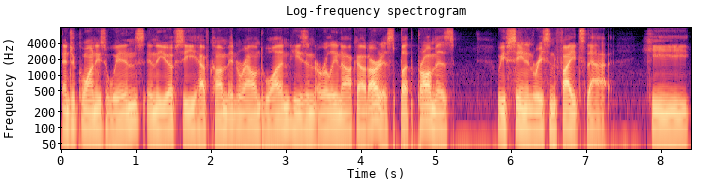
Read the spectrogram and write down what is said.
Njokuani's wins in the UFC have come in round one. He's an early knockout artist, but the problem is we've seen in recent fights that he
